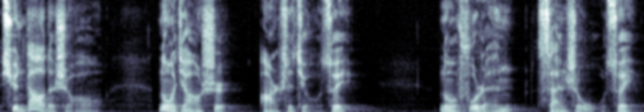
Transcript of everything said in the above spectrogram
殉道的时候，诺教士二十九岁，诺夫人三十五岁，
